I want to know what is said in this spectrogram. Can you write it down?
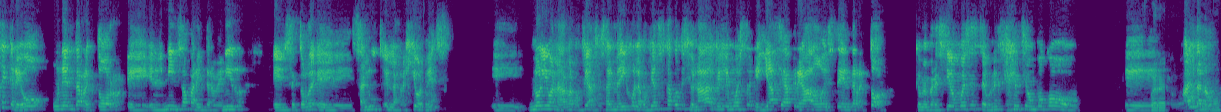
se creó un ente rector eh, en el MINSA para intervenir el sector de eh, salud en las regiones, eh, no le iban a dar la confianza. O sea, él me dijo, la confianza está condicionada a que él demuestre que ya se ha creado este ente rector, que me pareció pues este, una exigencia un poco alta, ¿no?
